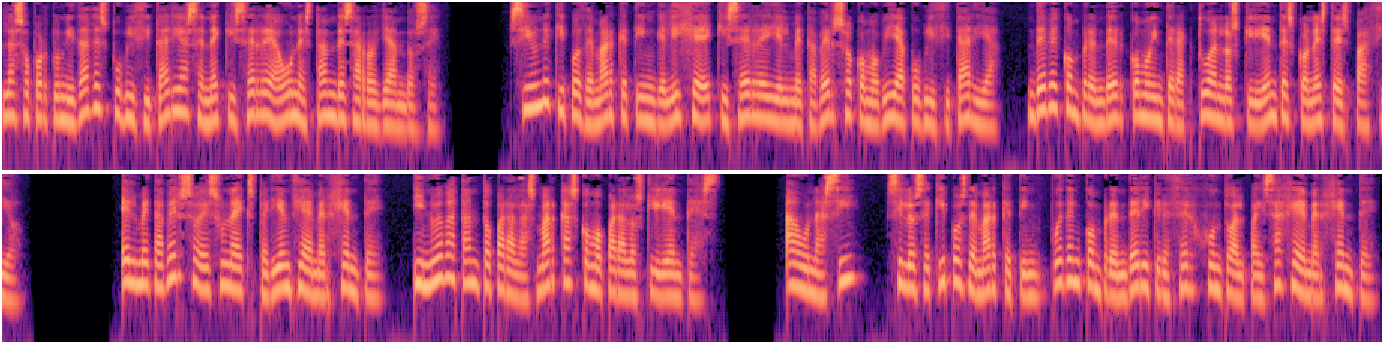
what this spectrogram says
las oportunidades publicitarias en XR aún están desarrollándose. Si un equipo de marketing elige XR y el metaverso como vía publicitaria, debe comprender cómo interactúan los clientes con este espacio. El metaverso es una experiencia emergente, y nueva tanto para las marcas como para los clientes. Aún así, si los equipos de marketing pueden comprender y crecer junto al paisaje emergente,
